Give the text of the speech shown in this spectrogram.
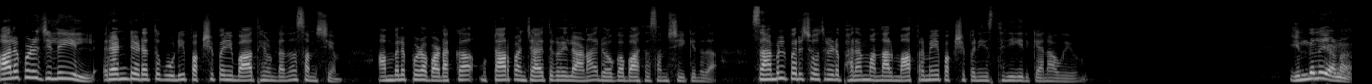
ആലപ്പുഴ ജില്ലയിൽ രണ്ടിടത്തു കൂടി പക്ഷിപ്പനി ബാധയുണ്ടെന്ന് സംശയം. അമ്പലപ്പുഴ വടക്ക് മുട്ടാർ പഞ്ചായത്തുകളിലാണ് രോഗബാധ സംശയിക്കുന്നത്. സാമ്പിൾ പരിശോധനയുടെ ഫലം വന്നാൽ മാത്രമേ പക്ഷിപ്പനി സ്ഥിരീകരിക്കാനാവുകയുള്ളൂ. ഇന്നലെയാണ്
